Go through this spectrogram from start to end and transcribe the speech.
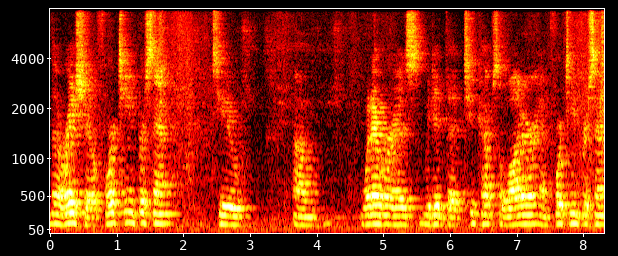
the ratio, fourteen percent to, um, whatever is, we did the two cups of water and fourteen percent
